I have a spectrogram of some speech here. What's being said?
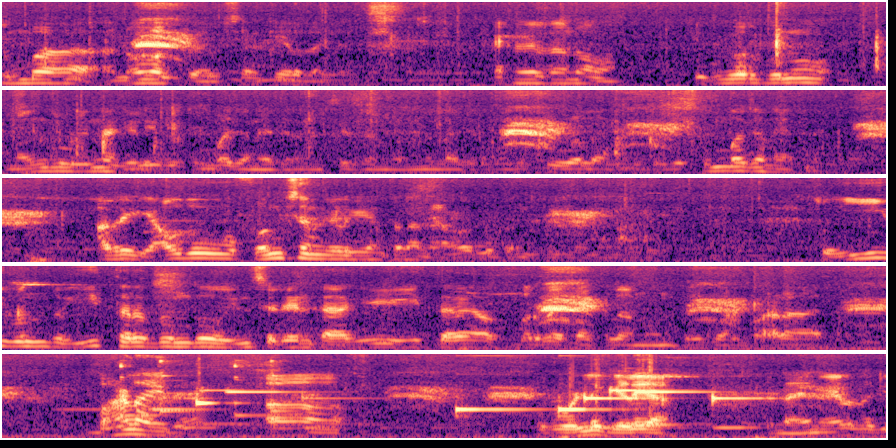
ತುಂಬ ನೋವಾಗ್ತದೆ ವಿಷಯ ಕೇಳಿದಾಗ. ಯಾಕಂದರೆ ನಾನು ಇದುವರೆಗೂ ಮಂಗಳೂರಿನ ಗೆಳೆಯರು ತುಂಬ ಜನ ಇದ್ದಾರೆ. ನಮ್ಮ ಸೀಸನ್ ಒನ್ನಲ್ಲಿ ಆಗಿರ್ಬೋದು ಟೂ ಅಲ್ಲಿ ಆಗಿರ್ಬೋದು, ತುಂಬ ಜನ ಇದ್ದಾರೆ. ಆದರೆ ಯಾವುದೋ ಫಂಕ್ಷನ್ಗಳಿಗೆ ಅಂತ ನಾನು ಯಾವಾಗಲೂ ಬಂದಿದ್ದೀನಿ ಮಂಗಳೂರಿಗೆ. ಸೊ ಈ ಒಂದು, ಈ ಥರದ್ದೊಂದು ಇನ್ಸಿಡೆಂಟ್ ಆಗಿ ಈ ಥರ ಬರಬೇಕಾಗಿಲ್ಲ ಅನ್ನೋ ಒಂದು ಬೇಜಾರು ಭಾಳ ಭಾಳ ಇದೆ. ಒಬ್ಬ ಒಳ್ಳೆ ಗೆಳೆಯ. ನಾನು ಹೇಳಿದಾಗ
